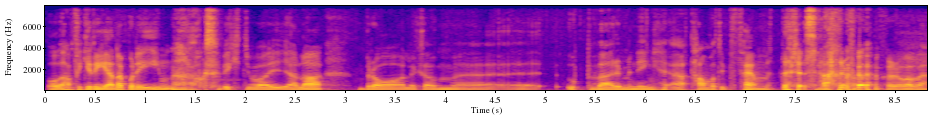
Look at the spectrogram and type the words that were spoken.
Och han fick reda på det innan också, vilket var jävla bra liksom... Uppvärmning. Att han var typ femte reserv för att vara med.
